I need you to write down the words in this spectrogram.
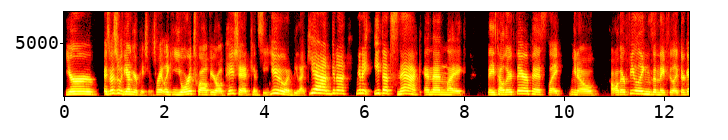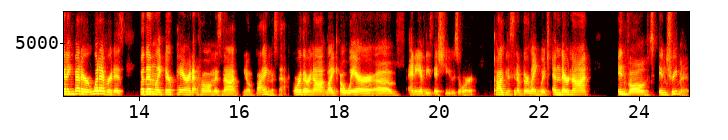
you're especially with younger patients right like your 12 year old patient can see you and be like yeah i'm gonna i'm gonna eat that snack and then like they tell their therapist like you know all their feelings and they feel like they're getting better, whatever it is. But then like their parent at home is not, you know, buying the snack or they're not like aware of any of these issues or cognizant of their language and they're not involved in treatment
